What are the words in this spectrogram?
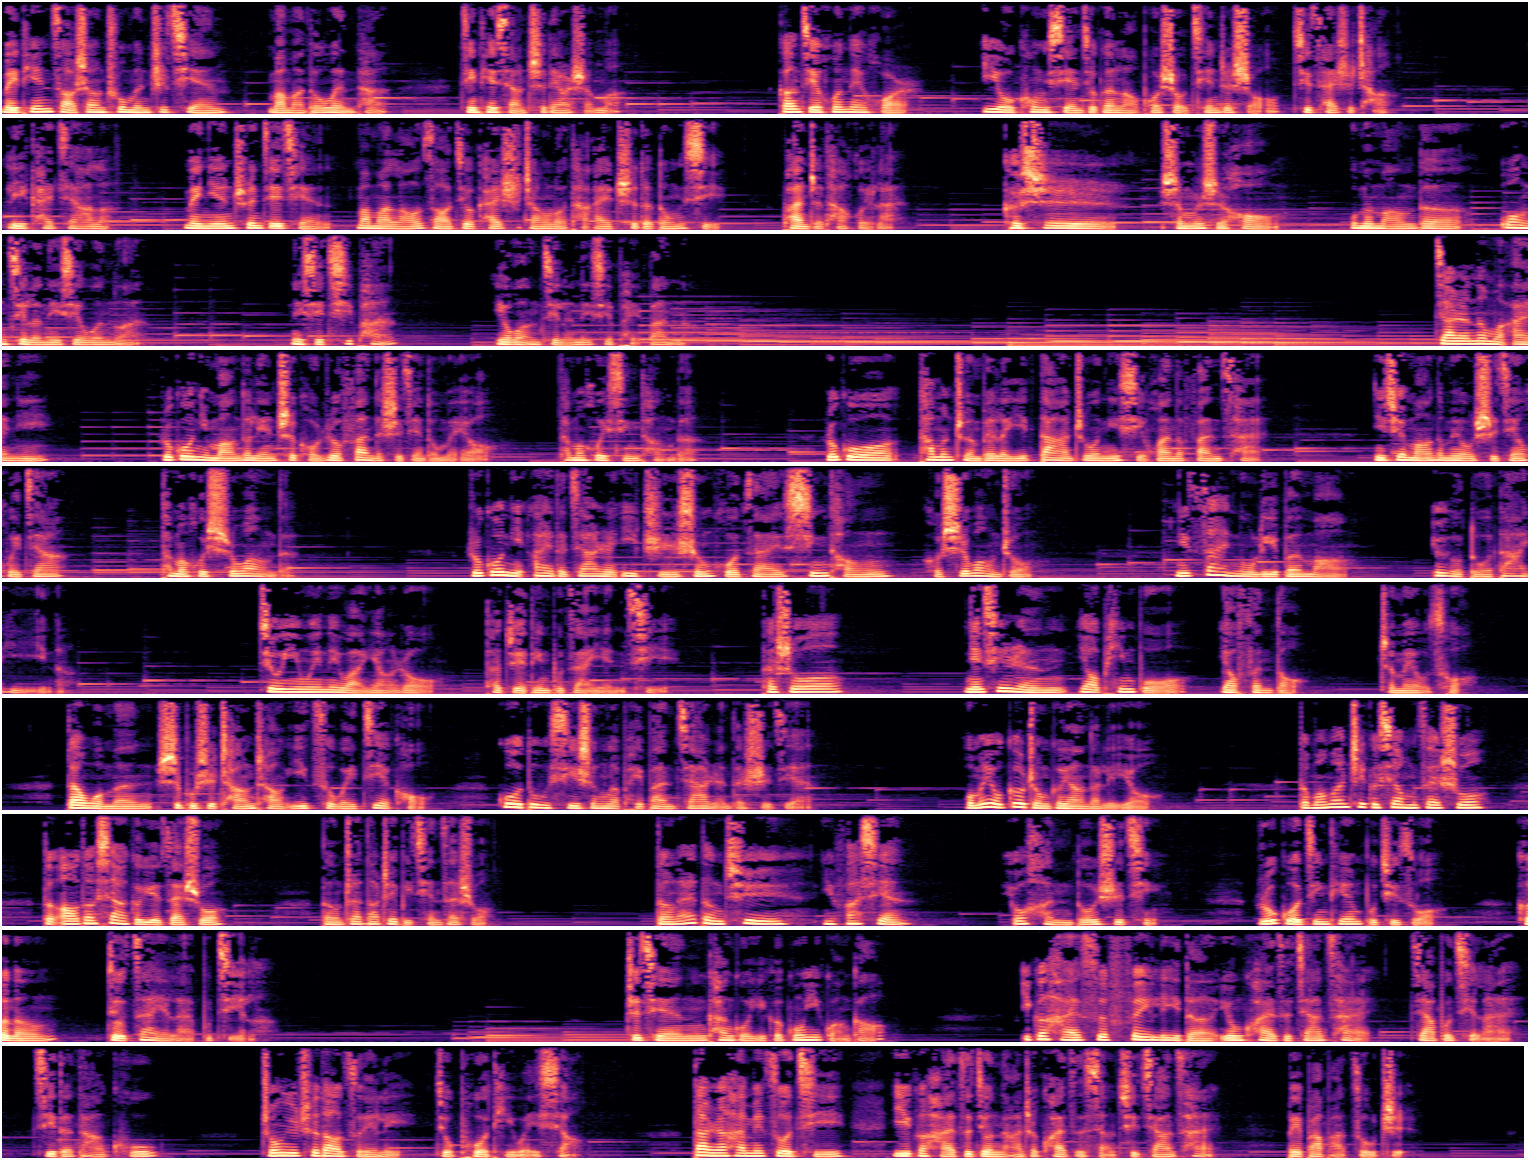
每天早上出门之前，妈妈都问他。今天想吃点什么？刚结婚那会儿，一有空闲就跟老婆手牵着手去菜市场。离开家了，每年春节前，妈妈老早就开始张罗她爱吃的东西，盼着她回来。可是什么时候，我们忙的忘记了那些温暖，那些期盼，也忘记了那些陪伴呢？家人那么爱你，如果你忙得连吃口热饭的时间都没有，他们会心疼的；如果他们准备了一大桌你喜欢的饭菜，你却忙得没有时间回家，他们会失望的。如果你爱的家人一直生活在心疼和失望中，你再努力奔忙，又有多大意义呢？就因为那碗羊肉，他决定不再延期。他说：“年轻人要拼搏，要奋斗，这没有错。但我们是不是常常以此为借口，过度牺牲了陪伴家人的时间？我们有各种各样的理由：等忙完这个项目再说，等熬到下个月再说，等赚到这笔钱再说。等来等去，你发现有很多事情，如果今天不去做，可能……”就再也来不及了。之前看过一个公益广告，一个孩子费力的用筷子夹菜，夹不起来，急得大哭，终于吃到嘴里就破涕为笑。大人还没坐齐，一个孩子就拿着筷子想去夹菜，被爸爸阻止，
